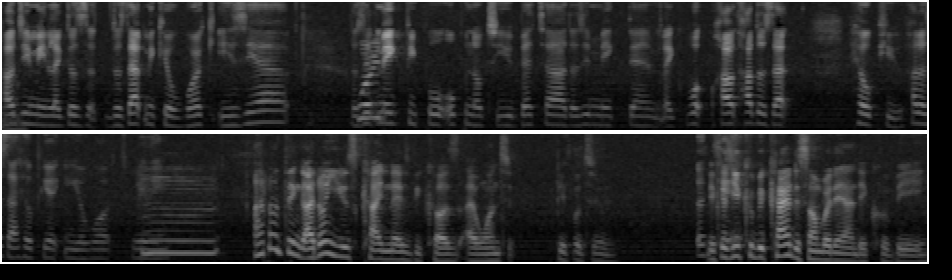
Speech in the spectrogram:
How know? do you mean? Like, does does that make your work easier? Does well, it make people open up to you better? Does it make them like what? How how does that help you? How does that help you in your work? Really? Mm, I don't think I don't use kindness because I want to, people to. Okay. Because you could be kind to somebody and they could be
